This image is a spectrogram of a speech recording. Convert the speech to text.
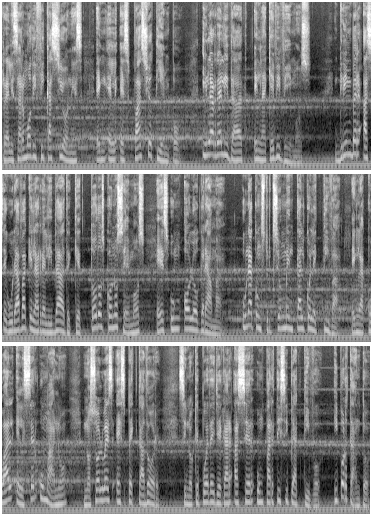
realizar modificaciones en el espacio-tiempo y la realidad en la que vivimos. Greenberg aseguraba que la realidad que todos conocemos es un holograma, una construcción mental colectiva en la cual el ser humano no solo es espectador, sino que puede llegar a ser un partícipe activo y por tanto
